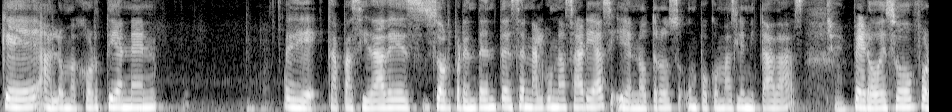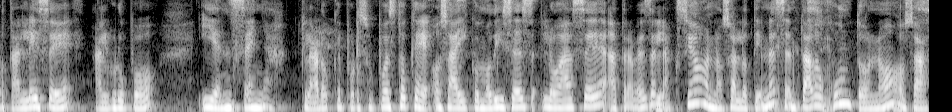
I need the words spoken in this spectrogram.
Que a lo mejor tienen eh, capacidades sorprendentes en algunas áreas y en otros un poco más limitadas, pero eso fortalece al grupo y enseña. Claro que por supuesto que, o sea, y como dices, lo hace a través de la acción, o sea, lo tienes sentado junto, ¿no? O sea,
